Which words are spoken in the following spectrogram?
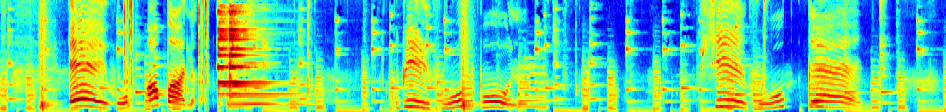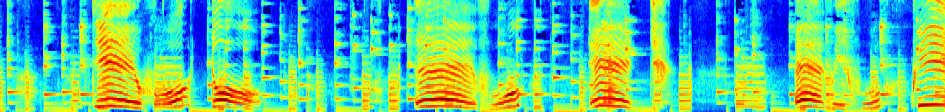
Eu a palha. Vivo bolha. Vivo quente. Vivo dor. Peace.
